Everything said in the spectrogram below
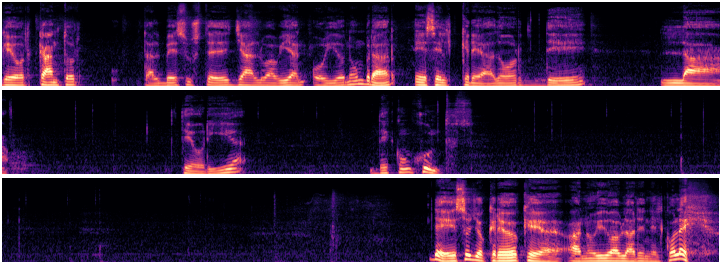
Georg Cantor, tal vez ustedes ya lo habían oído nombrar, es el creador de la teoría de conjuntos. De eso yo creo que han oído hablar en el colegio.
